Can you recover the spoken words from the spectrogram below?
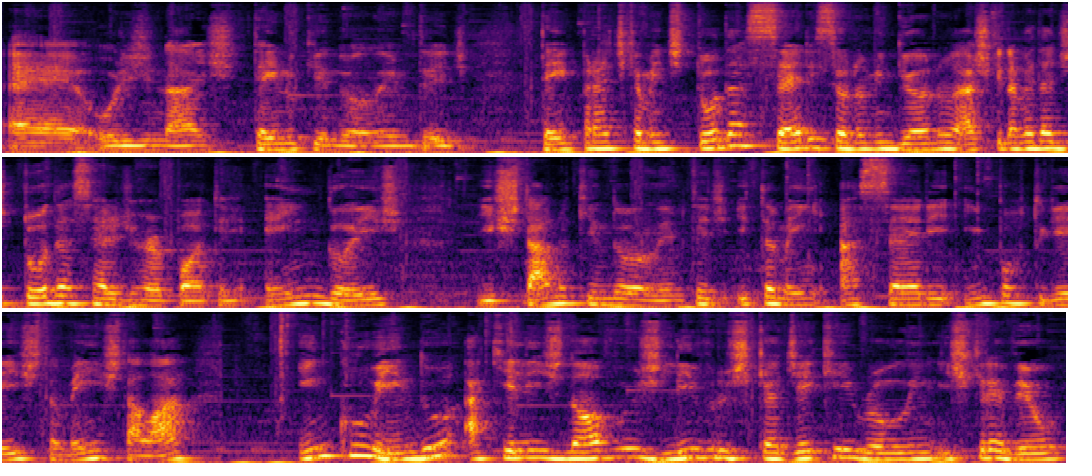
é, originais tem no Kindle Unlimited. Tem praticamente toda a série, se eu não me engano, acho que na verdade toda a série de Harry Potter em inglês está no Kindle Unlimited e também a série em português também está lá incluindo aqueles novos livros que a J.K. Rowling escreveu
